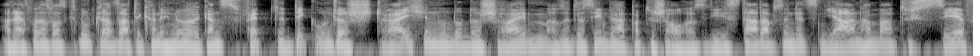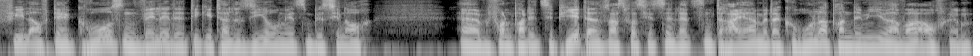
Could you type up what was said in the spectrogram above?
Also erstmal das, was Knut gerade sagte, kann ich nur ganz fett dick unterstreichen und unterschreiben. Also das sehen wir halt praktisch auch. Also die Startups in den letzten Jahren haben praktisch sehr viel auf der großen Welle der Digitalisierung jetzt ein bisschen auch äh, von partizipiert. Also das, was jetzt in den letzten drei Jahren mit der Corona-Pandemie war, war auch ähm,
